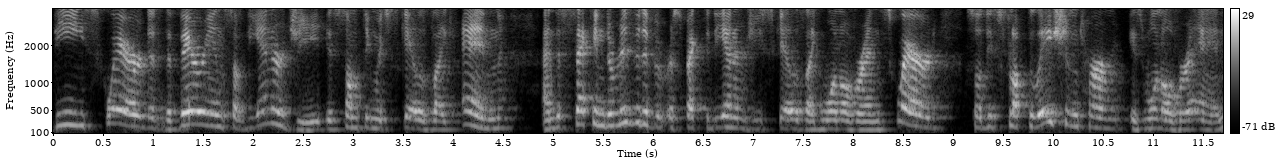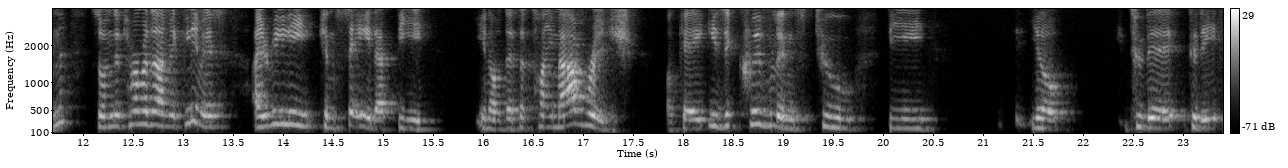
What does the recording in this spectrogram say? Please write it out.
d squared, the variance of the energy is something which scales like n, and the second derivative with respect to the energy scales like 1 over n squared. So this fluctuation term is 1 over n. So in the thermodynamic limit, I really can say that the, you know, that the time average, okay, is equivalent to the, you know, to the, to the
